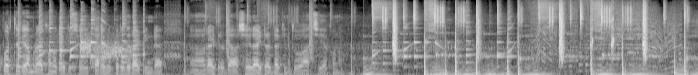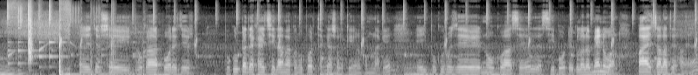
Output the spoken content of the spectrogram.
উপর থেকে আমরা এখনও কিন্তু সেই তারের উপরে যে রাইটিংটা রাইটারটা সেই রাইটারটা কিন্তু আছে এখনও এই যে সেই ঢোকার পরে যে পুকুরটা দেখাইছিলাম, এখন উপর থেকে আসলে কীরকম লাগে? এই পুকুরও যে নৌকো আছে, সি বোট, এগুলো হলো ম্যানুয়াল, পায়ে চালাতে হয় হ্যাঁ?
